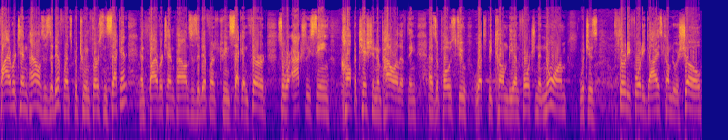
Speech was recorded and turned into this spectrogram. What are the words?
five or ten pounds is the difference between first and second, and 5 or 10 pounds is the difference between second and third. So we're actually seeing competition in powerlifting as opposed to what's become the unfortunate norm, which is 30, 40 guys come to a show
